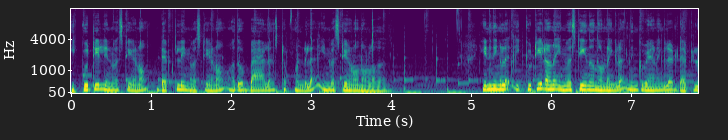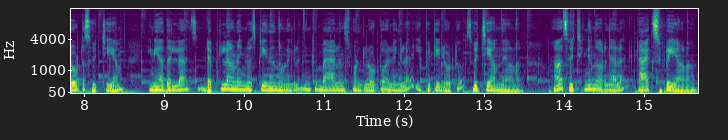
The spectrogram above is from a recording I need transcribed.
ഇക്വിറ്റിയിൽ ഇൻവെസ്റ്റ് ചെയ്യണോ ഡെപ്റ്റിൽ ഇൻവെസ്റ്റ് ചെയ്യണോ അതോ ബാലൻസ്ഡ് ഫണ്ടിൽ ഇൻവെസ്റ്റ് ചെയ്യണോ എന്നുള്ളത്. ഇനി നിങ്ങൾ ഇക്വിറ്റിയിലാണ് ഇൻവെസ്റ്റ് ചെയ്യുന്നതെന്നുണ്ടെങ്കിൽ നിങ്ങൾക്ക് വേണമെങ്കിൽ ഡെപ്റ്റിലോട്ട് സ്വിച്ച് ചെയ്യാം. ഇനി അതല്ല ഡെപ്റ്റിലാണ് ഇൻവെസ്റ്റ് ചെയ്യുന്നതെന്നുണ്ടെങ്കിൽ നിങ്ങൾക്ക് ബാലൻസ് ഫണ്ടിലോട്ടോ അല്ലെങ്കിൽ ഇക്വിറ്റിയിലോട്ടോ സ്വിച്ച് ചെയ്യാവുന്നതാണ്. ആ സ്വിച്ചിങ് എന്ന് പറഞ്ഞാൽ ടാക്സ് ഫ്രീ ആണ്.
